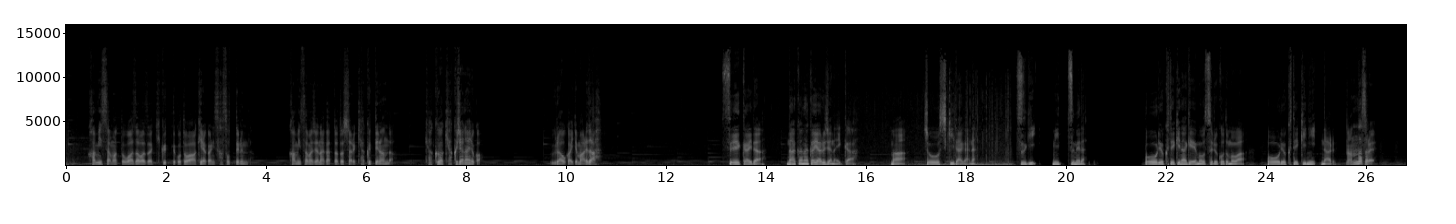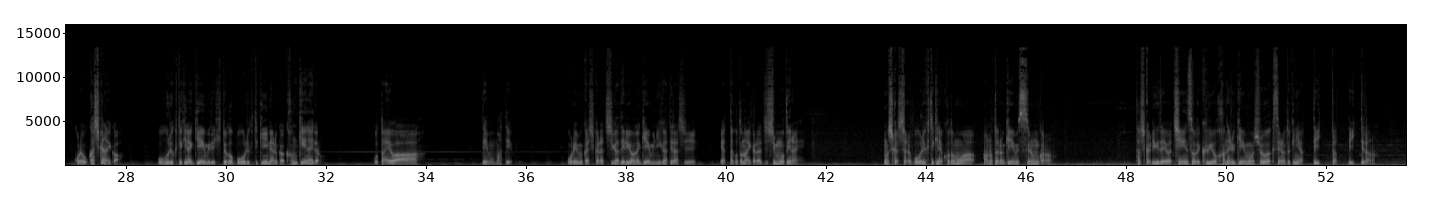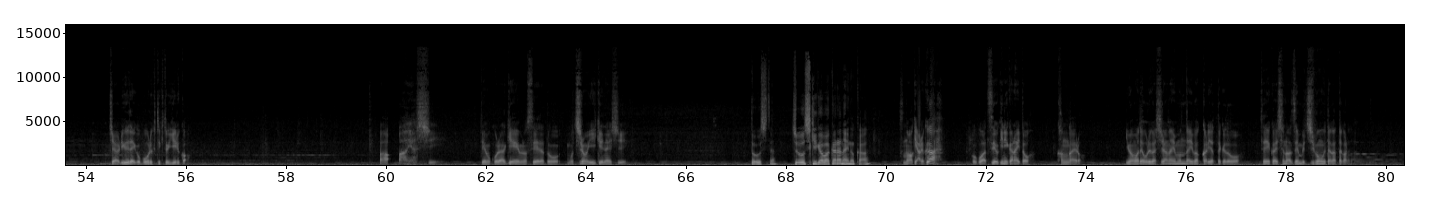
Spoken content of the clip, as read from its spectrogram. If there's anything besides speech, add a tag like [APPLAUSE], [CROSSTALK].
神様とわざわざ聞くってことは明らかに誘ってるんだ。神様じゃなかったとしたら客ってなんだ？客は客じゃないのか？裏を書いて丸だ。正解だ。なかなかやるじゃないか。まあ常識だがな。次3つ目だ。暴力的なゲームをする子供は暴力的になる。なんだそれ。これおかしくないか。暴力的なゲームで人が暴力的になるか関係ないだろ。答えはでも待てよ。俺昔から血が出るようなゲーム苦手だしやったことないから自信持てない。もしかしたら暴力的な子供はあの手のゲームするんかな。確か龍大はチェーンソーで首を跳ねるゲームを小学生の時にやっていったって言ってたな。じゃあ龍大が暴力的と言えるか？あ怪しい。でもこれはゲームのせいだともちろん言い切れないし。どうした？常識がわからないのか？そんなわけあるか！ここは強気にいかないと。考えろ。今まで俺が知らない問題ばっかりだったけど正解したのは全部自分を疑ったからだ。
